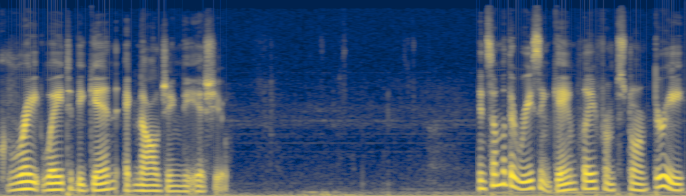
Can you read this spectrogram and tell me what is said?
great way to begin acknowledging the issue. In some of the recent gameplay from Storm 3,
